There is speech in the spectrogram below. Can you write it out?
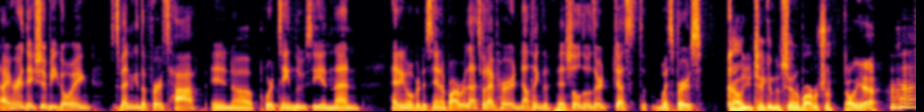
I heard they should be going spending the first half in uh, Port St. Lucie and then heading over to Santa Barbara. That's what I've heard. Nothing's official. Those are just whispers. Kyle, you taking the Santa Barbara trip? Oh yeah,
